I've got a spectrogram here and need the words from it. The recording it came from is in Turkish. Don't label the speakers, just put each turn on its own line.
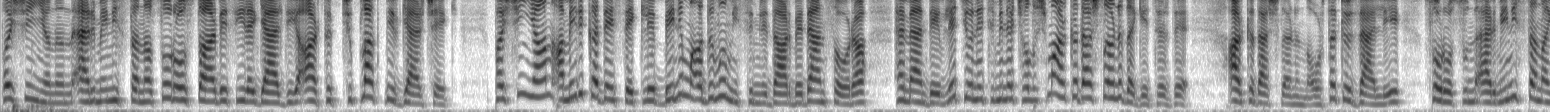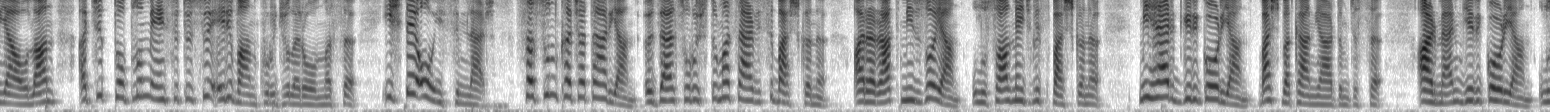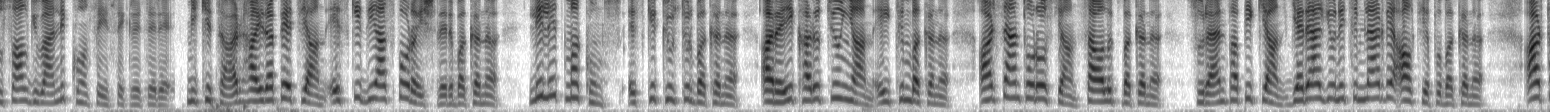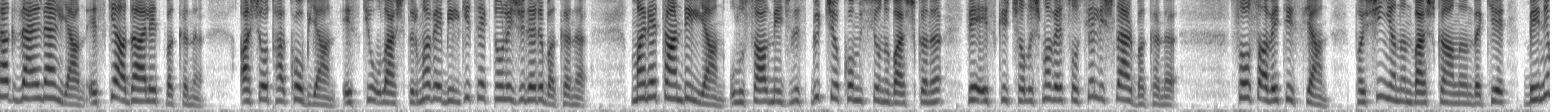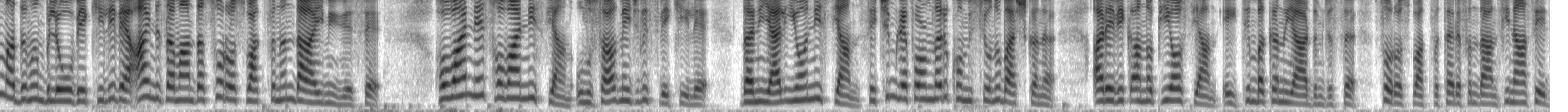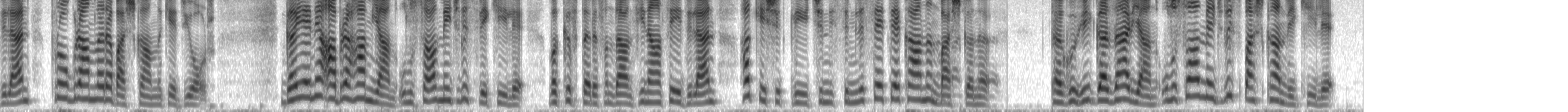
Paşinyan'ın Ermenistan'a Soros darbesiyle geldiği artık çıplak bir gerçek. Paşinyan, Amerika destekli Benim Adımım isimli darbeden sonra hemen devlet yönetimine çalışma arkadaşlarını da getirdi. Arkadaşlarının ortak özelliği Soros'un Ermenistan ayağı olan Açık Toplum Enstitüsü Erivan kurucuları olması. İşte o isimler. Sasun Kaçataryan, Özel Soruşturma Servisi Başkanı, Ararat Mirzoyan, Ulusal Meclis Başkanı, Miher Grigoryan, Başbakan Yardımcısı, Armen Grigoryan, Ulusal Güvenlik Konseyi Sekreteri, Mikitar Hayrapetyan, eski Diaspora İşleri Bakanı, Lilith Makuntz, eski Kültür Bakanı, Arayi Karutyunyan, Eğitim Bakanı, Arsen Torosyan, Sağlık Bakanı, Suren Papikyan, Yerel Yönetimler ve Altyapı Bakanı, Artak Zelnelyan, eski Adalet Bakanı, Aşot Hakobyan, eski Ulaştırma ve Bilgi Teknolojileri Bakanı, Manet Andilyan, Ulusal Meclis Bütçe Komisyonu Başkanı ve eski Çalışma ve Sosyal İşler Bakanı, Sos Avetisyan, Paşinyan'ın başkanlığındaki Benim Adımın bloğu vekili ve aynı zamanda Soros Vakfı'nın daimi üyesi. Hovannes Hovannisyan, Ulusal Meclis Vekili. Daniel Ionisyan, Seçim Reformları Komisyonu Başkanı. Arevik Anopiosyan, Eğitim Bakanı Yardımcısı. Soros Vakfı tarafından finanse edilen programlara başkanlık ediyor. Gayene Abrahamyan, Ulusal Meclis Vekili. Vakıf tarafından finanse edilen Hak Eşitliği için isimli STK'nın başkanı. Taguhi Gazaryan, Ulusal Meclis Başkan Vekili.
